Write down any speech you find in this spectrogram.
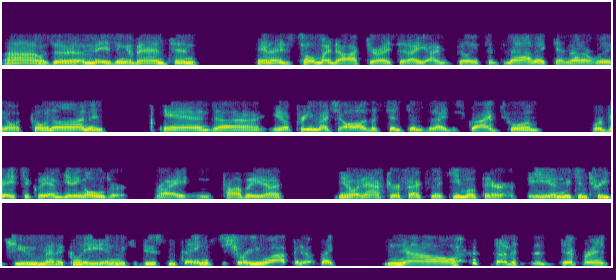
Uh, it was an amazing event and, and I just told my doctor, I said, I, I'm feeling symptomatic and I don't really know what's going on. And, and, uh, you know, pretty much all the symptoms that I described to him were basically I'm getting older, right? And probably, uh, you know, an after effect of the chemotherapy and we can treat you medically and we can do some things to shore you up. And it was like, no, this is different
